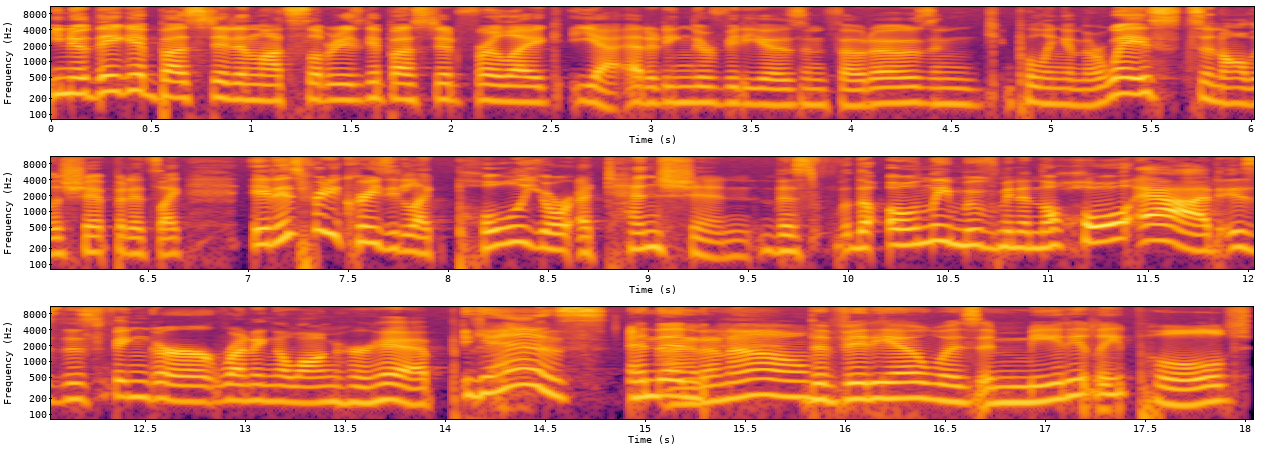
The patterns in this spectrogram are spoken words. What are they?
you know, they get busted and lots of celebrities get busted for like, yeah, editing their videos and photos and pulling in their waists and all the shit. But it's like, it is pretty crazy to like pull your attention. This, the only movement in the whole ad is this finger running along her hip. Yes. And then I don't know. the video was immediately pulled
